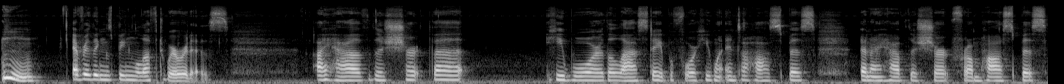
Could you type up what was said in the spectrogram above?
Everything's being left where it is. I have the shirt that he wore the last day before he went into hospice, and I have the shirt from hospice,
